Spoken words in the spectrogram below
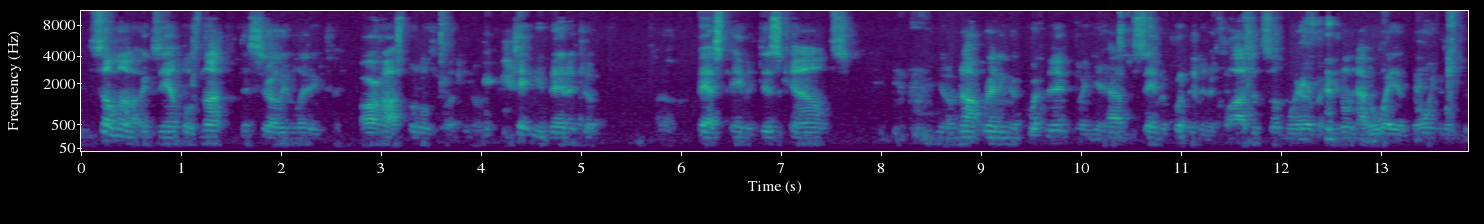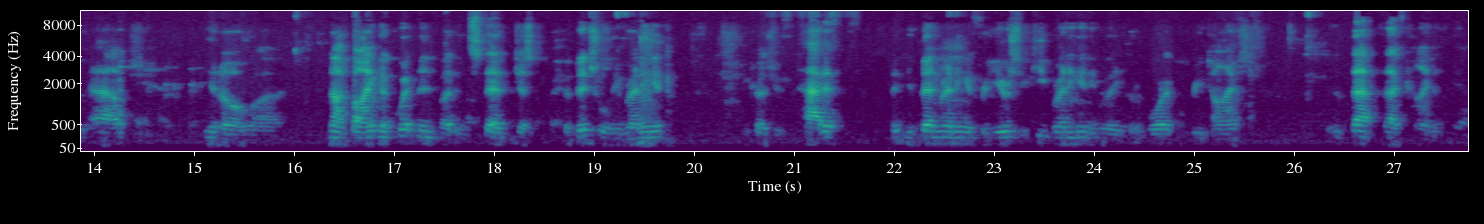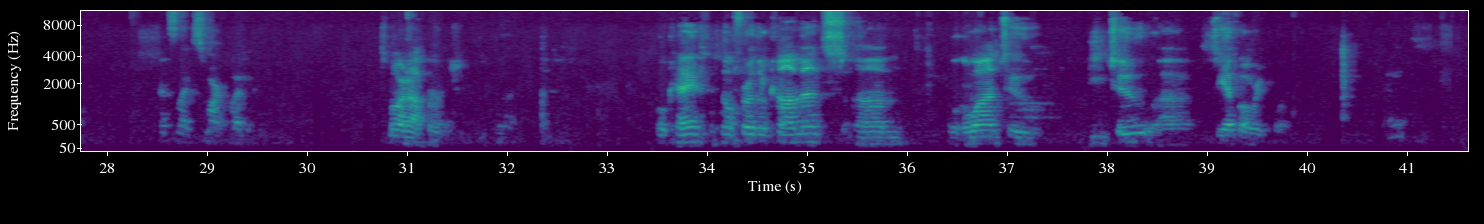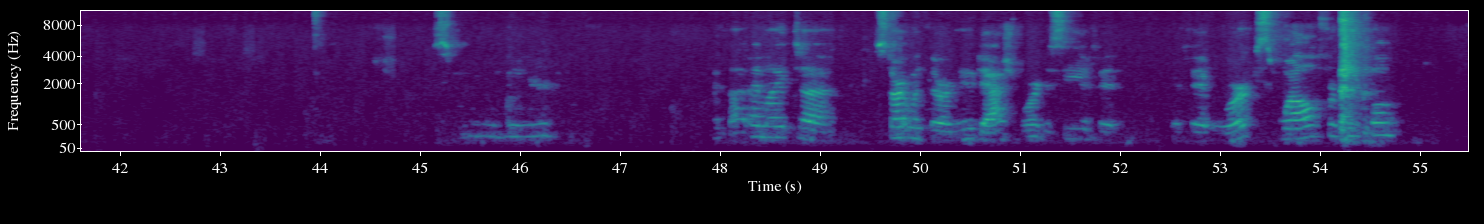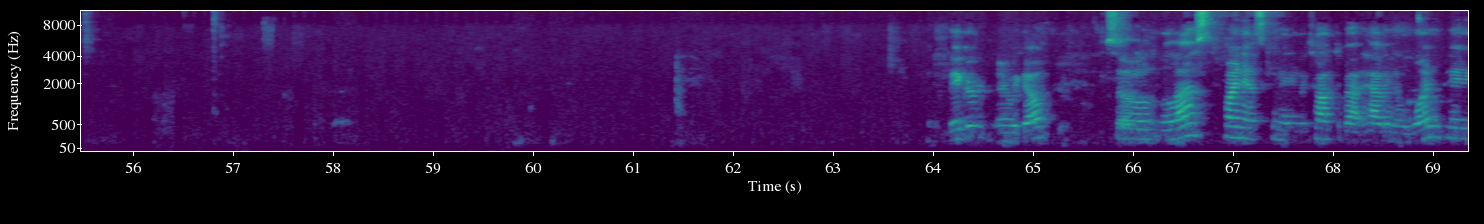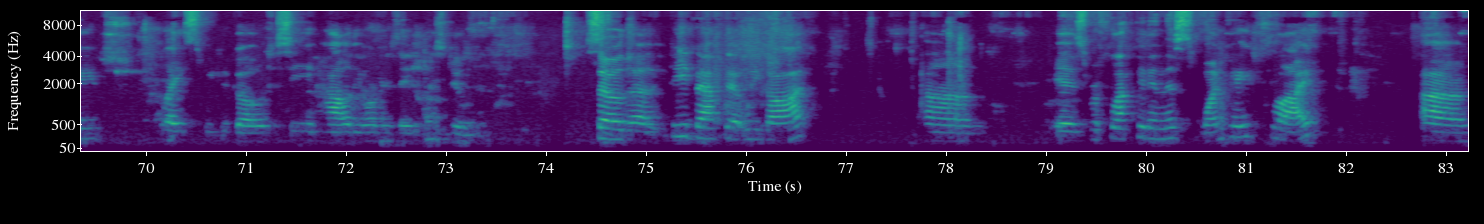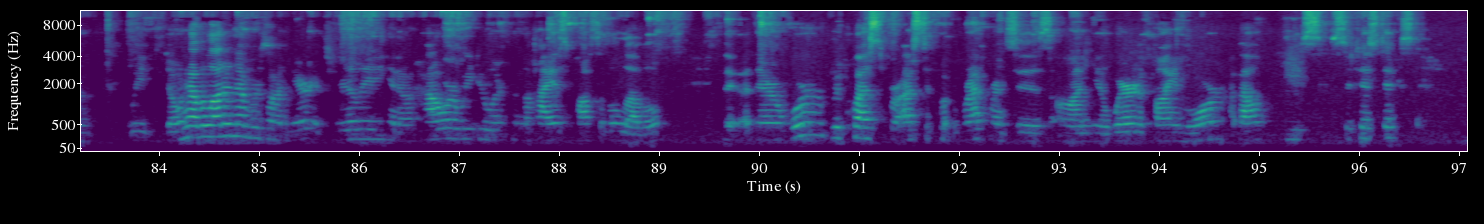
Some uh, examples, not necessarily related to our hospitals, but, you know, taking advantage of uh, fast payment discounts, you know, not renting equipment when you have the same equipment in a closet somewhere, but you don't have a way of knowing what you have. You know, uh, not buying equipment, but instead just habitually renting it because you've had it, that you've been renting it for years, so you keep renting it, even though you could have bought it three times. That, that kind of yeah. It's like smart budgeting. smart operation. Okay, if there's no further comments, um, we'll go on to D two, uh, CFO report. I thought I might uh start with our new dashboard to see if it if it works well for people. Bigger, there we go. So the last finance committee, we talked about having a one-page place we could go to see how the organization is doing. So the feedback that we got um, is reflected in this one-page slide. Um, we don't have a lot of numbers on here. It's really, you know, how are we doing from the highest possible level? There, were requests for us to put references on, you know, where to find more about these statistics.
